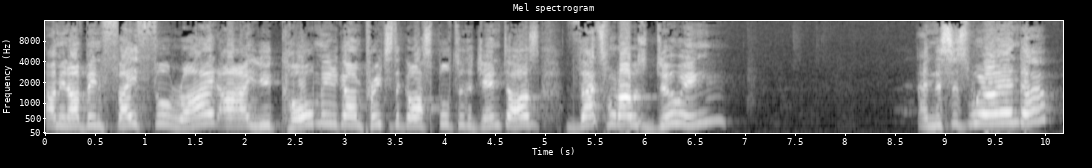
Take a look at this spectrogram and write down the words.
I mean, I've been faithful, right? You called me to go and preach the gospel to the Gentiles. That's what I was doing. And this is where I end up.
